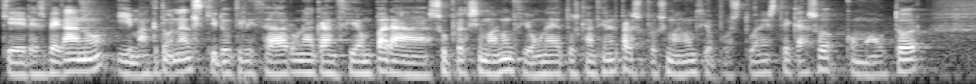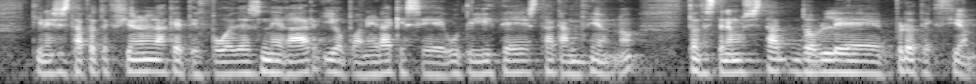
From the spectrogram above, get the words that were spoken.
que eres vegano y McDonald's quiere utilizar una canción para su próximo anuncio, una de tus canciones para su próximo anuncio. Pues tú en este caso, como autor, tienes esta protección en la que te puedes negar y oponer a que se utilice esta canción, ¿no? Entonces tenemos esta doble protección.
